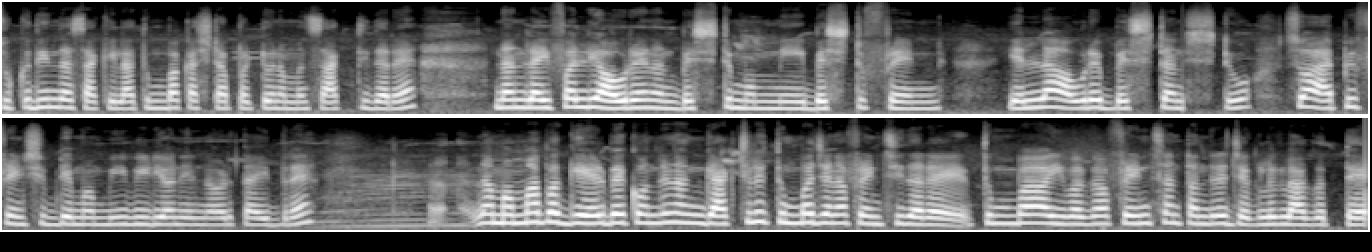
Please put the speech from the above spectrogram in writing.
ಸುಖದಿಂದ ಸಾಕಿಲ್ಲ. ತುಂಬ ಕಷ್ಟಪಟ್ಟು ನಮ್ಮನ್ನು ಸಾಕ್ತಿದ್ದಾರೆ. ನನ್ನ ಲೈಫಲ್ಲಿ ಅವರೇ ನನ್ನ ಬೆಸ್ಟ್ ಮಮ್ಮಿ, ಬೆಸ್ಟ್ ಫ್ರೆಂಡ್, ಎಲ್ಲ ಅವರೇ ಬೆಸ್ಟ್ ಅನಿಸ್ತು so, happy friendship day mummy video ನೀನು ನೋಡ್ತಾ ಇದ್ದರೆ ನಮ್ಮಮ್ಮ ಬಗ್ಗೆ ಹೇಳಬೇಕು ಅಂದರೆ ನನಗೆ ಆ್ಯಕ್ಚುಲಿ ತುಂಬ ಜನ ಫ್ರೆಂಡ್ಸ್ ಇದ್ದಾರೆ ತುಂಬ ಇವಾಗ ಫ್ರೆಂಡ್ಸ್ ಅಂತಂದರೆ ಜಗಳಗಳಾಗುತ್ತೆ.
